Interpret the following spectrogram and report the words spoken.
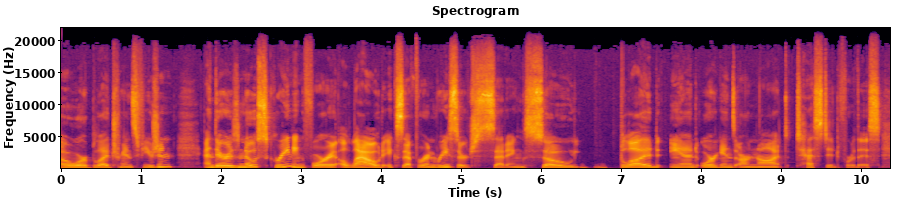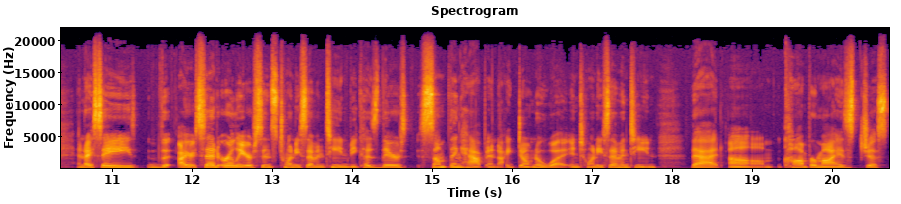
or blood transfusion, and there is no screening for it allowed except for in research settings. So, blood and organs are not tested for this. And I say that I said earlier since 2017 because there's something happened. I don't know what in 2017 that um, compromised just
